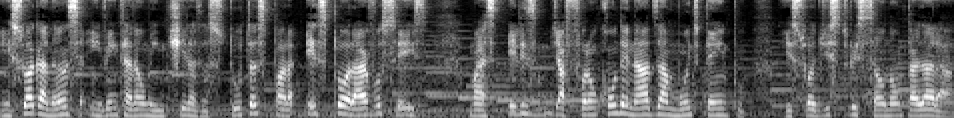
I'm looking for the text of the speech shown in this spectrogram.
Em sua ganância inventarão mentiras astutas para explorar vocês, mas eles já foram condenados há muito tempo, e sua destruição não tardará.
